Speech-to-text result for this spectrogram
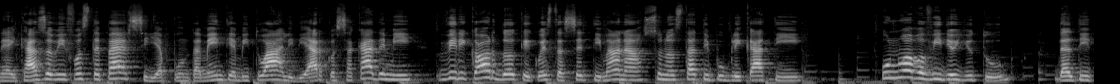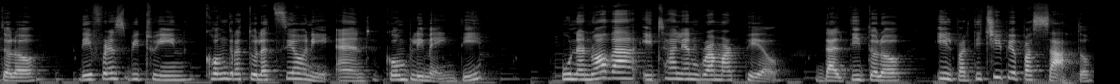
nel caso vi foste persi gli appuntamenti abituali di Arcos Academy, vi ricordo che questa settimana sono stati pubblicati un nuovo video YouTube dal titolo Difference between congratulazioni and complimenti una nuova Italian Grammar Pill dal titolo Il participio passato.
